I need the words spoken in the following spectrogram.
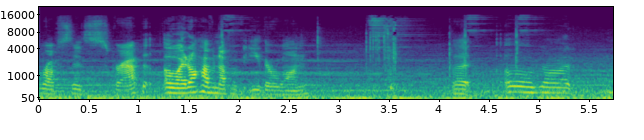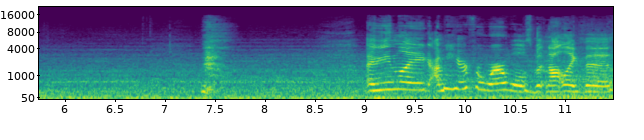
rusted scrap. Oh, I don't have enough of either one. But oh god. I mean like I'm here for werewolves, but not like this.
